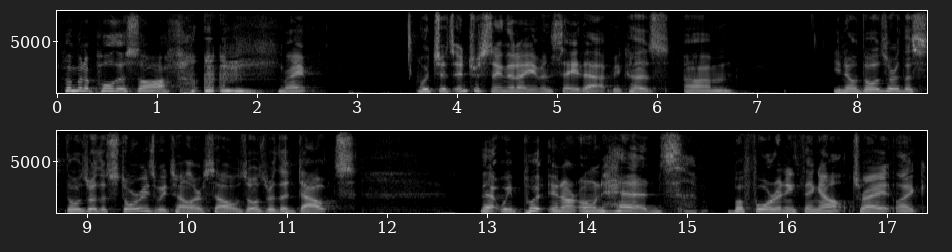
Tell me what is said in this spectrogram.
if I'm gonna pull this off, right? Which is interesting that I even say that because, um, you know, those are the those are the stories we tell ourselves. Those are the doubts that we put in our own heads before anything else, right? Like,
